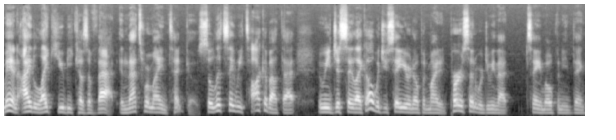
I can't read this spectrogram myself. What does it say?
man, I like you because of that. And that's where my intent goes. So let's say we talk about that and we just say, like, oh, would you say you're an open minded person? We're doing that same opening thing.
